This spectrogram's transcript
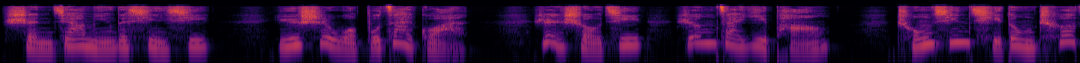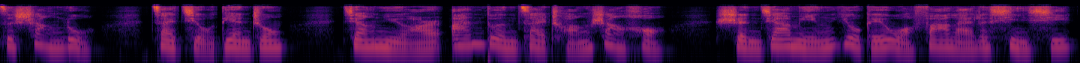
沈佳明的信息，于是我不再管，任手机扔在一旁，重新启动车子上路。在酒店中将女儿安顿在床上后，沈佳明又给我发来了信息：“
